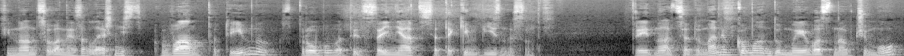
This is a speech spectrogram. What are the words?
фінансова незалежність, вам потрібно спробувати зайнятися таким бізнесом. Приєднатися до мене в команду, ми вас навчимо,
